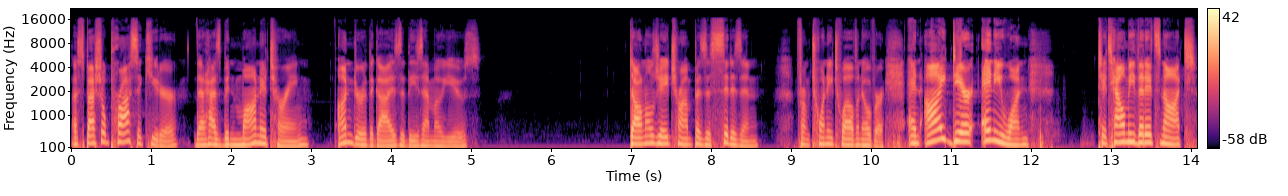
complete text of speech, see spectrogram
a special prosecutor that has been monitoring under the guise of these MOUs Donald J. Trump as a citizen from 2012 and over. And I dare anyone to tell me that it's not,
